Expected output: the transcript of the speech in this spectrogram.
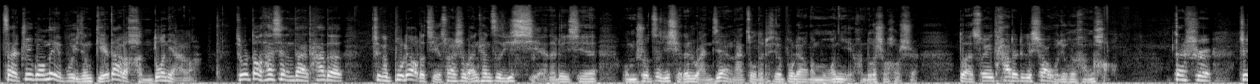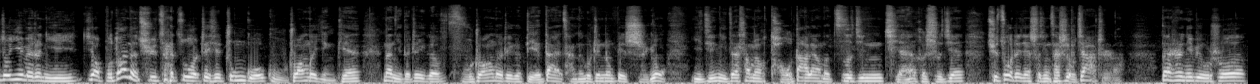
在追光内部已经迭代了很多年了。就是到他现在，他的这个布料的解算是完全自己写的，这些我们说自己写的软件来做的这些布料的模拟，很多时候是对，所以它的这个效果就会很好。但是这就意味着你要不断的去在做这些中国古装的影片，那你的这个服装的这个迭代才能够真正被使用，以及你在上面投大量的资金、钱和时间去做这件事情才是有价值的。但是你比如说。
